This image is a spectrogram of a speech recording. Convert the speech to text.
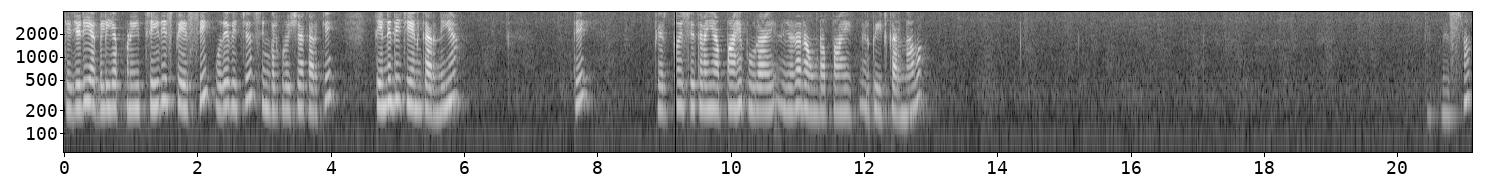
ਤੇ ਜਿਹੜੀ ਅਗਲੀ ਆਪਣੀ 3 ਦੀ ਸਪੇਸ ਸੀ, ਉਹਦੇ ਵਿੱਚ ਸਿੰਗਲ ਕਰੋਸ਼ੀਆ ਕਰਕੇ ਤਿੰਨ ਦੀ ਚੇਨ ਕਰਨੀ ਆ। ਤੇ ਫਿਰ ਤੋਂ ਇਸੇ ਤਰ੍ਹਾਂ ਹੀ ਆਪਾਂ ਇਹ ਪੂਰਾ ਜਿਹੜਾ ਰਾਉਂਡ ਆਪਾਂ ਇਹ ਰਿਪੀਟ ਕਰਨਾ ਵਾ। ਦੇਖੋ ਇਸ ਤਰ੍ਹਾਂ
